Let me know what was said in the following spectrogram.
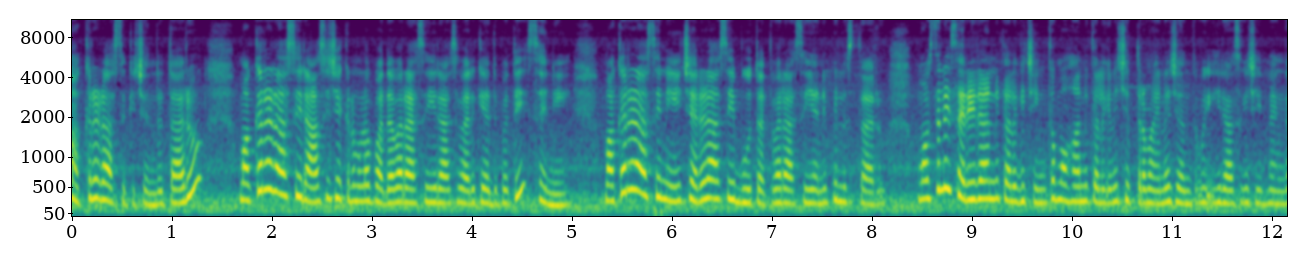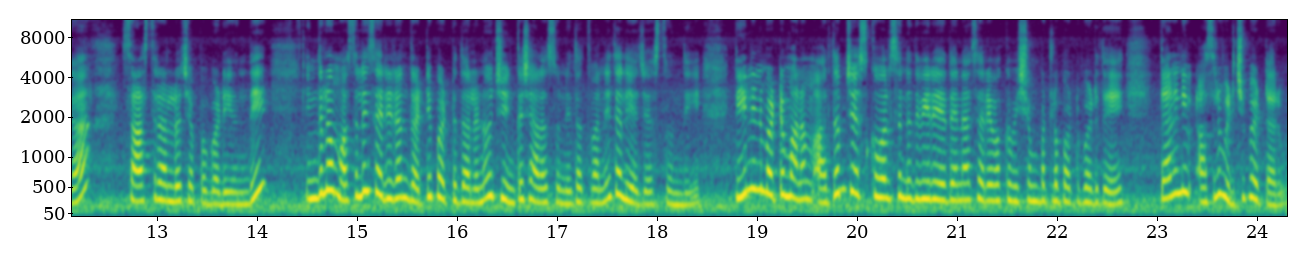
మకర రాశికి చెందుతారు. మకర రాశి రాశి చక్రంలో పదవ రాశి ఈ రాశి వారికి అధిపతి శని. మకర రాశిని చరరాశి భూతత్వ రాశి అని పిలుస్తారు. మొసలి శరీరాన్ని కలిగి చింక మొహాన్ని కలిగిన చిత్రమైన జంతువు ఈ రాశికి చిహ్నంగా శాస్త్రాల్లో చెప్పబడి ఉంది. ఇందులో మొసలి శరీరం గట్టి పట్టుదలను జింక చాలా సున్నితత్వాన్ని తెలియజేస్తుంది. దీనిని బట్టి మనం అర్థం చేసుకోవాల్సినది వీరు ఏదైనా సరే ఒక విషయం పట్ల పట్టుబడితే దానిని అసలు విడిచిపెట్టారు.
